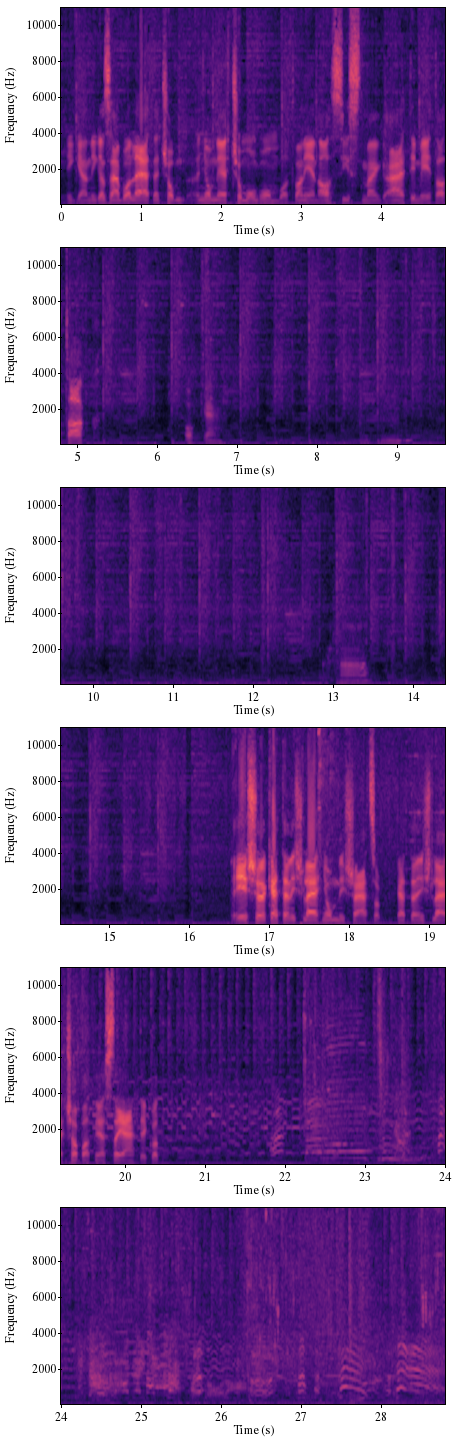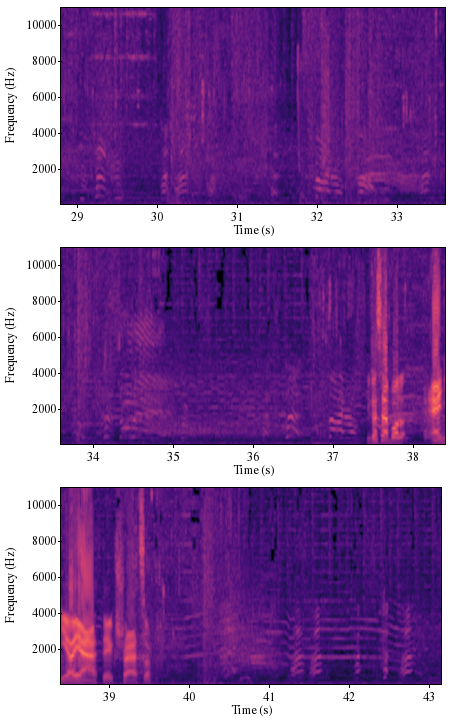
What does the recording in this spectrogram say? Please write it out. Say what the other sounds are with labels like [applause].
Igen, igazából lehetne nyomni egy csomó gombot. Van ilyen assist, meg ultimate attack. Oké. Okay. És ketten is lehet nyomni, srácok. Ketten is lehet csapatni ezt a játékot. Igazából ennyi a játék, srácok.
